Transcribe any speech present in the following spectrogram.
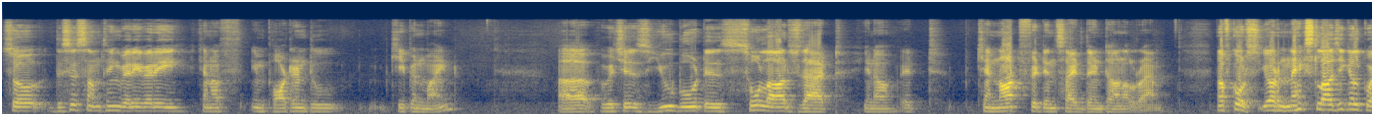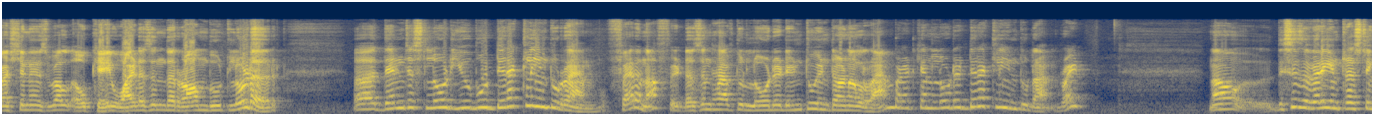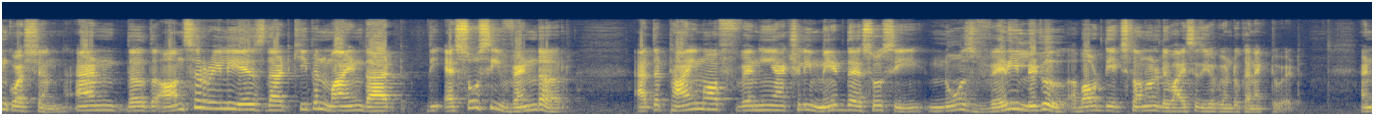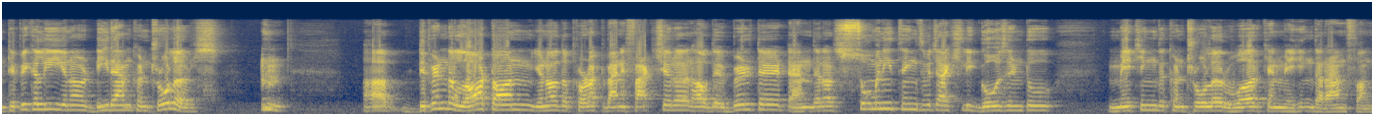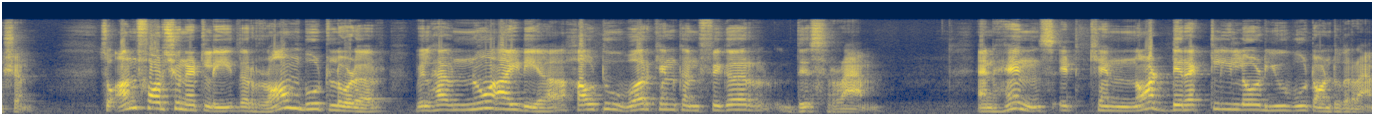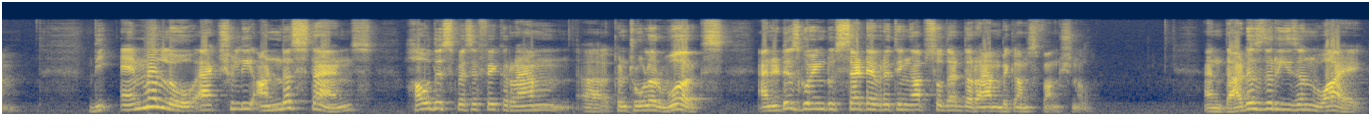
So this is something very, very kind of important to keep in mind, uh, which is U-boot is so large that, you know, it cannot fit inside the internal RAM. Now, of course, your next logical question is, well, okay, why doesn't the ROM bootloader uh, then just load U-boot directly into RAM? Fair enough, it doesn't have to load it into internal RAM, but it can load it directly into RAM, right? Now, this is a very interesting question. And the, the answer really is that keep in mind that the SOC vendor at the time of when he actually made the SOC knows very little about the external devices you're going to connect to it. And typically, you know, DRAM controllers uh, depend a lot on, you know, the product manufacturer, how they built it. And there are so many things which actually goes into making the controller work and making the RAM function. So unfortunately, the ROM bootloader will have no idea how to work and configure this RAM. And hence, it cannot directly load U-boot onto the RAM. The MLO actually understands how this specific RAM uh, controller works and it is going to set everything up so that the RAM becomes functional. And that is the reason why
